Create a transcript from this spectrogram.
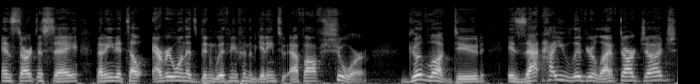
and start to say that I need to tell everyone that's been with me from the beginning to F off. Sure. Good luck, dude. Is that how you live your life, Dark Judge?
